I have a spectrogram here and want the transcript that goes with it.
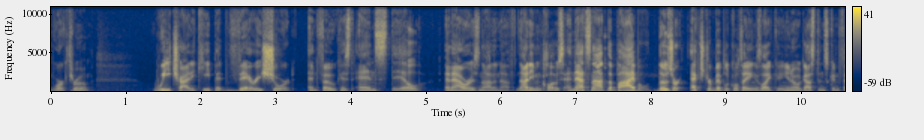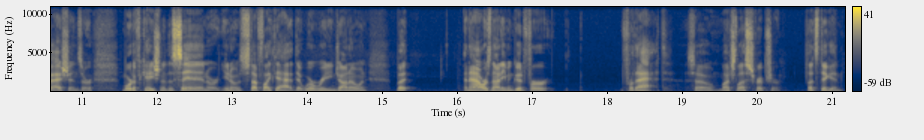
work through them. We try to keep it very short and focused, and still an hour is not enough, not even close. And that's not the Bible. Those are extra biblical things like, you know, Augustine's Confessions or mortification of the sin or, you know, stuff like that that we're reading, John Owen. But an hour is not even good for for that. So much less scripture. Let's dig in.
